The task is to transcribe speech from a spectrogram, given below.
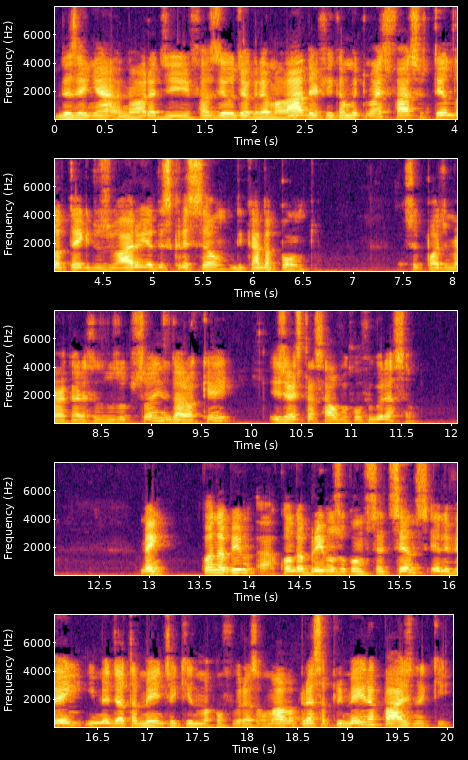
desenhar, na hora de fazer o diagrama ladder, fica muito mais fácil tendo a tag de usuário e a descrição de cada ponto. Você pode marcar essas duas opções, dar OK e já está salva a configuração. Bem, quando, abri ah, quando abrimos o Conf 700, ele vem imediatamente aqui numa configuração nova para essa primeira página aqui.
